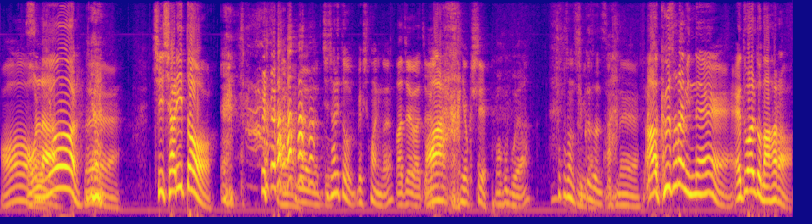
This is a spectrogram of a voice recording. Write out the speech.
어, 올라. 네. 치차리토. 네. 치차리토 멕시코 아닌가요? 맞아요, 맞아요. 아 역시 뭐, 그 뭐야? 축구 선수. 축구 선수. 네. 아그 사람 있네. 에드왈도 나하라.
